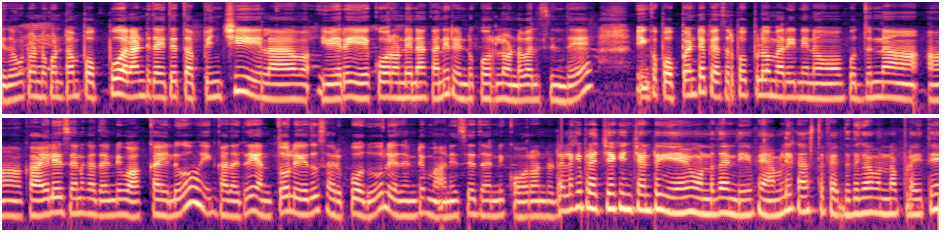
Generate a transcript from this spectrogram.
ఏదో ఒకటి వండుకుంటాం. పప్పు అలాంటిది అయితే తప్పించి ఇలా వేరే ఏ కూర వండినా కానీ రెండు కూరలు ఉండవలసిందే ఇంకా పప్పు అంటే పెసరపప్పులో మరి నేను పొద్దున్న కాయలు వేసాను కదండి వాక్కాయలు. ఇంకా అదైతే ఎంతో లేదు సరిపోదు. లేదంటే మానేసేదాన్ని కూర వండడం. వాళ్ళకి ప్రత్యేకించి అంటూ ఏమి ఉండదండి. ఫ్యామిలీ కాస్త పెద్దదిగా ఉన్నప్పుడైతే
